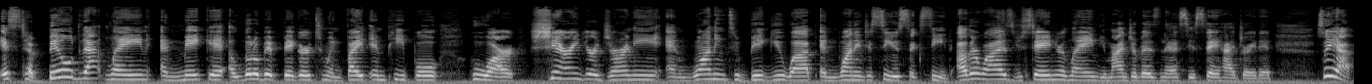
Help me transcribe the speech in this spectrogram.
is to build that lane and make it a little bit bigger to invite in people who are sharing your journey and wanting to big you up and wanting to see you succeed. Otherwise, you stay in your lane, you mind your business, you stay hydrated. So, yeah,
